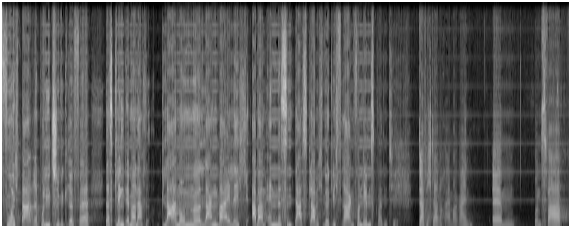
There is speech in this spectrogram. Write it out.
furchtbare politische Begriffe. Das klingt immer nach Planung, langweilig, aber am Ende sind das, glaube ich, wirklich Fragen von Lebensqualität. Darf ich da noch einmal rein? Ähm, und zwar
